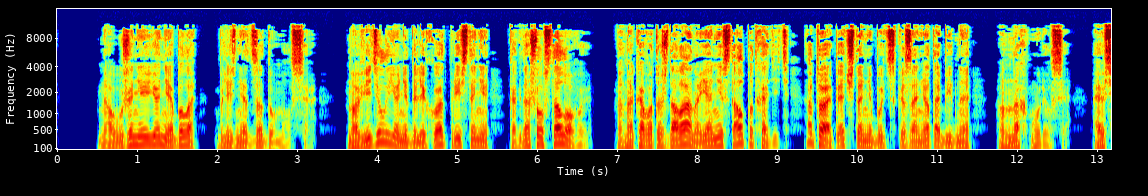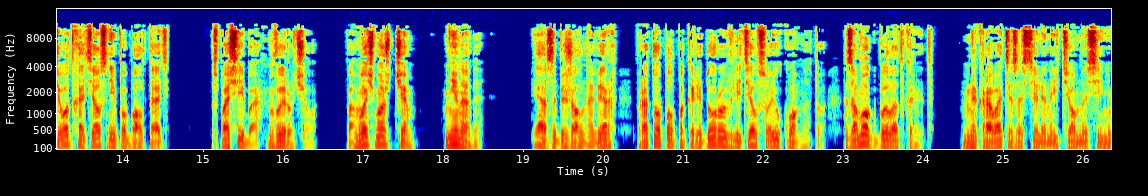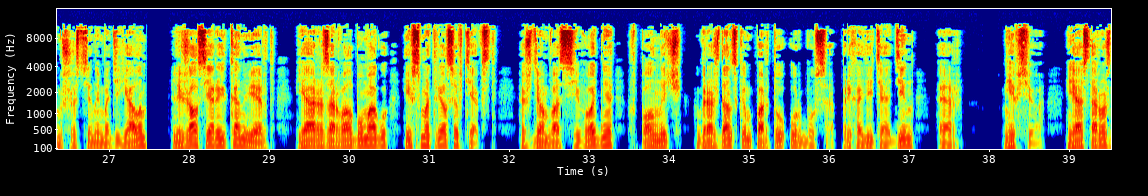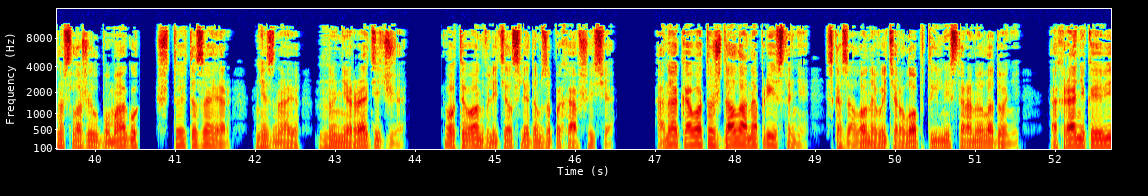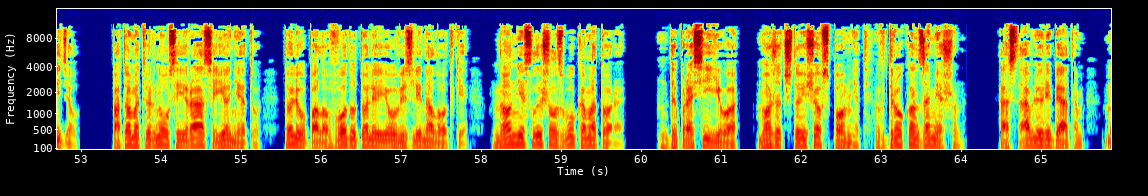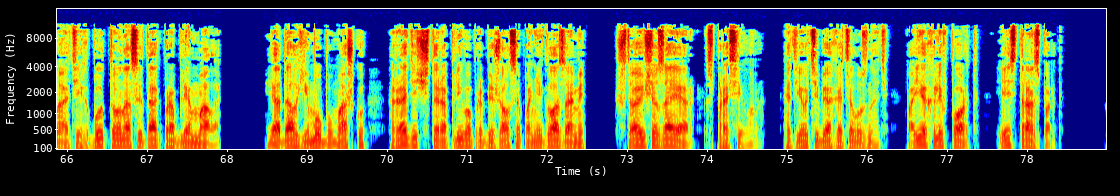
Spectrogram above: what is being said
На ужине ее не было, — близнец задумался. Но видел ее недалеко от пристани, когда шел в столовую. Она кого-то ждала, но я не стал подходить, а то опять что-нибудь сказанет обидное. Он нахмурился. А я всего-то хотел с ней поболтать. «Спасибо, выручил. Помочь, может, чем?» «Не надо». Я забежал наверх, протопал по коридору и влетел в свою комнату. Замок был открыт. На кровати, застеленной темно-синим шерстяным одеялом, лежал серый конверт. Я разорвал бумагу и всмотрелся в текст. «Ждем вас сегодня в полночь в гражданском порту Урбуса. Приходите один, Р». И все. Я осторожно сложил бумагу. Что это за Р? Не знаю, но не радить же. Вот и он влетел следом запыхавшийся. «Она кого-то ждала на пристани», — сказал он и вытер лоб тыльной стороной ладони. Охранник ее видел. Потом отвернулся и раз, ее нету. То ли упала в воду, то ли ее увезли на лодке. Но он не слышал звука мотора. «Допроси его. Может, что еще вспомнит. Вдруг он замешан. Оставлю ребятам. Мать их, будто у нас и так проблем мало». Я дал ему бумажку. Радич торопливо пробежался по ней глазами. «Что еще за «Р»?» — спросил он. «Это я у тебя хотел узнать. Поехали в порт. Есть транспорт?»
